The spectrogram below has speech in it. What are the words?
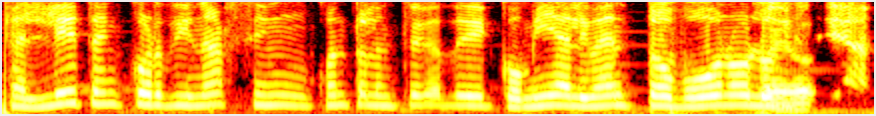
caleta en coordinarse en cuanto a la entrega de comida, alimentos, bonos, lo que Pero- sea.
